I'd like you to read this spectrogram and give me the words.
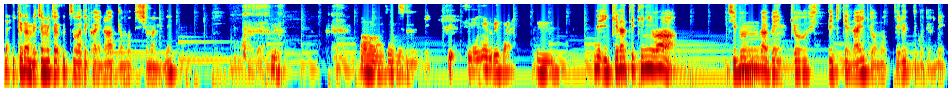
いや池田めちゃめちゃ器でかいなって思ってしまうよね。ああ、そう普通に。器がでかい。うん。で、池田的には、自分が勉強できてないと思ってるってことよね。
